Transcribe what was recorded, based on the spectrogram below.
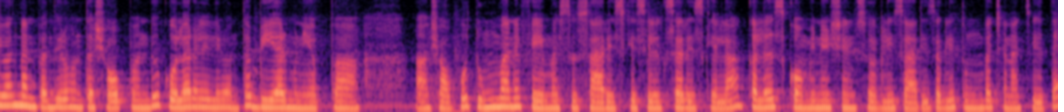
ಇವಾಗ ನಾನು ಬಂದಿರೋವಂಥ ಶಾಪ್ ಬಂದು ಕೋಲಾರಲ್ಲಿರುವಂಥ ಬಿ ಆರ್ ಮುನಿಯಪ್ಪ ಶಾಪು ತುಂಬಾ ಫೇಮಸ್ಸು ಸ್ಯಾರೀಸ್ಗೆ ಸಿಲ್ಕ್ ಸ್ಯಾರೀಸ್ಗೆಲ್ಲ ಕಲರ್ಸ್ ಕಾಂಬಿನೇಷನ್ಸ್ ಆಗಲಿ ಸ್ಯಾರೀಸ್ ಆಗಲಿ ತುಂಬ ಚೆನ್ನಾಗಿ ಸಿಗುತ್ತೆ.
